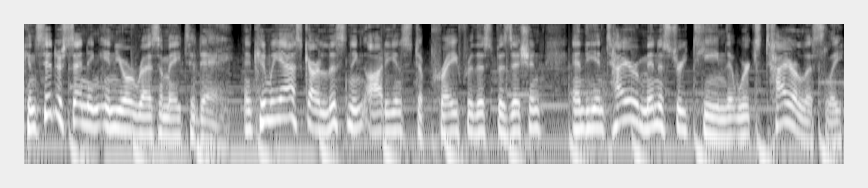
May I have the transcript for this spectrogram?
consider sending in your resume today. And can we ask our listening audience to pray for this position and the entire ministry team that works tirelessly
